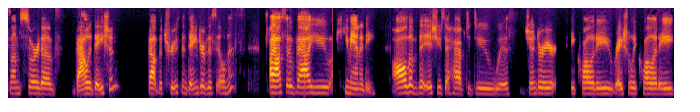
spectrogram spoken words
some sort of validation about the truth and danger of this illness. I also value humanity all of the issues that have to do with gender equality, racial equality,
